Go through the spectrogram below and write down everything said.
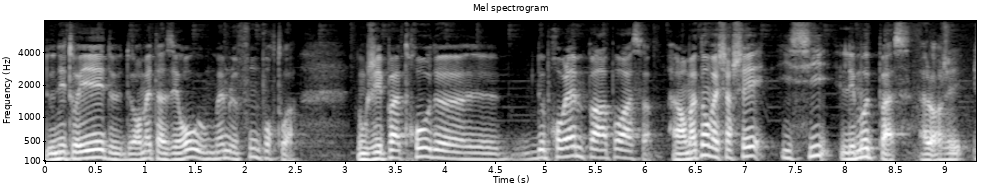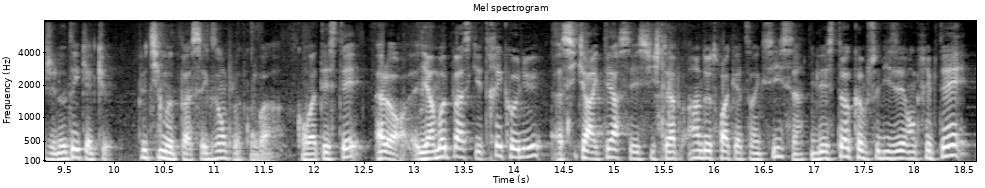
de, nettoyer, de, remettre à zéro ou même le fond pour toi. Donc j'ai pas trop de, de problèmes par rapport à ça. Alors maintenant, on va chercher ici les mots de passe. Alors j'ai noté quelques petit mot de passe exemple qu'on va, va tester. Alors, il y a un mot de passe qui est très connu, à 6 caractères, c'est si je tape 1, 2, 3, 4, 5, 6. Il les stocke, comme je te disais, encrypté,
